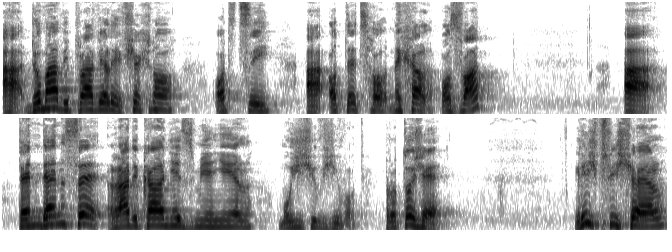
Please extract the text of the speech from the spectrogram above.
A doma vyprávěli všechno otci a otec ho nechal pozvat. A ten den se radikálně změnil Možíšův život. Protože když přišel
